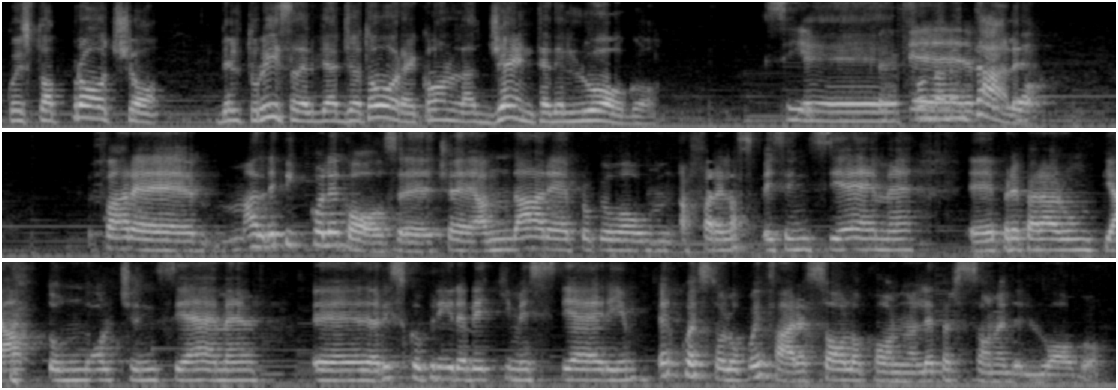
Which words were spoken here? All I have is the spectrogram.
questo approccio del turista, del viaggiatore con la gente del luogo. Sì, è fondamentale. Fare le piccole cose, cioè andare proprio mm, a fare la spesa insieme, eh, preparare un piatto, un dolce insieme, eh, riscoprire vecchi mestieri e questo lo puoi fare solo con le persone del luogo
